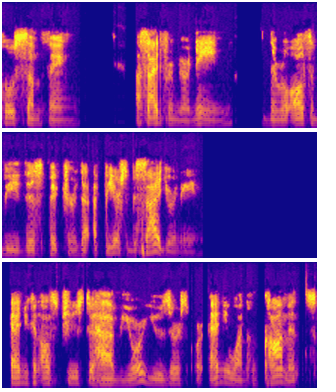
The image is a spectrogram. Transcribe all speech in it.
post something. Aside from your name, there will also be this picture that appears beside your name. And you can also choose to have your users or anyone who comments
